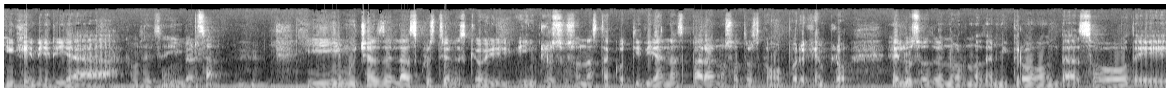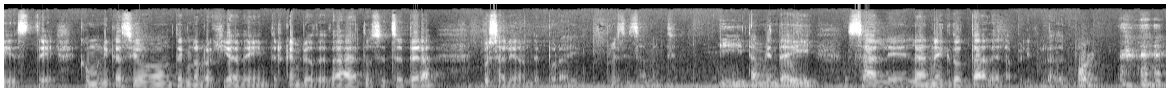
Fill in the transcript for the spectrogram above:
ingeniería cómo se dice inversa. Y muchas de las cuestiones que hoy incluso son hasta cotidianas para nosotros como por ejemplo el uso de un horno de microondas o de este comunicación tecnología de intercambio de datos etcétera pues salieron de por ahí precisamente y también de ahí sale la anécdota de la película de Paul.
